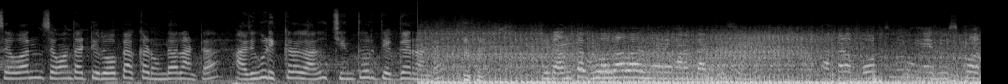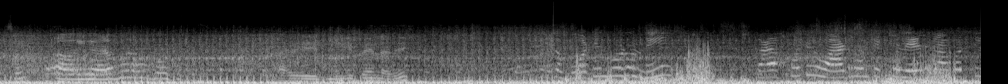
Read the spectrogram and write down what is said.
సెవెన్ సెవెన్ థర్టీ లోపే అక్కడ ఉండాలంట. అది కూడా ఇక్కడ కాదు చింతూరు దగ్గర అంట ఇదంతా గోదావరి మీద మనకు కనిపిస్తుంది. అక్కడ బోట్స్ కూడా ఉన్నాయి చూసుకోవచ్చు. ఆ, ఇవి ఎడబడ బోట్ అది మునిగిపోయింది అది. ఇక్కడ బోటింగ్ కూడా ఉంది. కాకపోతే వాటర్ అంత ఎక్కువ లేదు కాబట్టి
